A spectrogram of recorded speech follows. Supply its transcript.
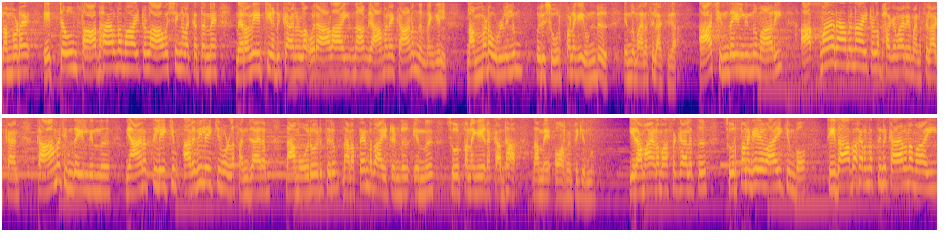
നമ്മുടെ ഏറ്റവും സാധാരണമായിട്ടുള്ള ആവശ്യങ്ങളൊക്കെ തന്നെ നിറവേറ്റിയെടുക്കാനുള്ള ഒരാളായി നാം രാമനെ കാണുന്നുണ്ടെങ്കിൽ നമ്മുടെ ഉള്ളിലും ഒരു ശൂർപ്പണകയുണ്ട് എന്ന് മനസ്സിലാക്കുക. ആ ചിന്തയിൽ നിന്ന് മാറി ആത്മാരാമനായിട്ടുള്ള ഭഗവാനെ മനസ്സിലാക്കാൻ കാമചിന്തയിൽ നിന്ന് ജ്ഞാനത്തിലേക്കും അറിവിലേക്കുമുള്ള സഞ്ചാരം നാം ഓരോരുത്തരും നടത്തേണ്ടതായിട്ടുണ്ട് എന്ന് ശൂർപ്പണകയുടെ കഥ നമ്മെ ഓർമ്മിപ്പിക്കുന്നു. ഈ രാമായണ മാസക്കാലത്ത് ശൂർപ്പണകയെ വായിക്കുമ്പോൾ സീതാപഹരണത്തിന് കാരണമായി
